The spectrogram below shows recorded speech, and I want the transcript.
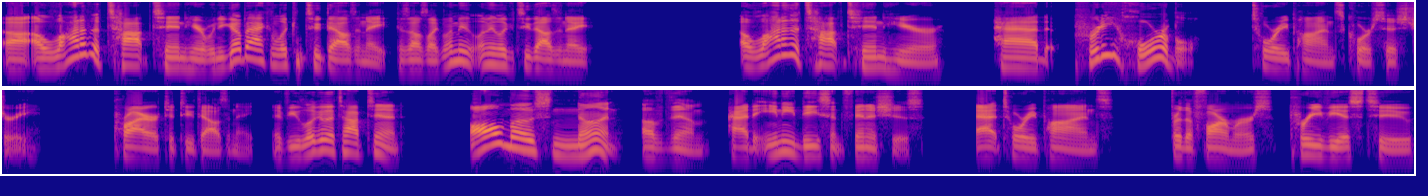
uh, a lot of the top ten here. When you go back and look at 2008, because I was like, let me let me look at 2008. A lot of the top ten here had pretty horrible Torrey Pines course history prior to 2008. If you look at the top 10, almost none of them had any decent finishes at Torrey Pines for the Farmers previous to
